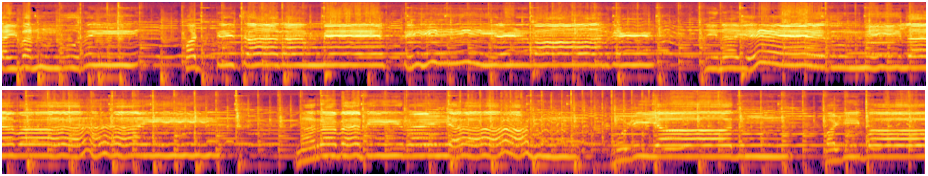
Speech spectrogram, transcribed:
இறைவன் உரை பட்டு சாரமேத்தி எழுவார்கள். இனையேதும் மீளவாய் நரவ வீரையாலும் மொழியாலும் வழிபாடு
